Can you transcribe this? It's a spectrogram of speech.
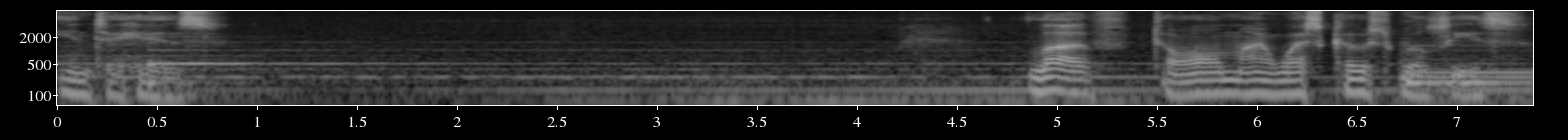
into His. Love to all my West Coast Wilsies.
